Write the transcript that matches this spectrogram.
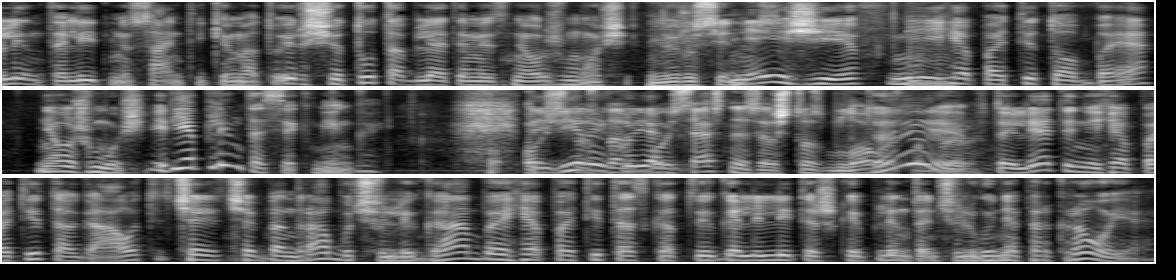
plinta lytinių santykių metu ir šitų tabletėmis neužmuši. Virusinės. Nei živ, nei hepatito B neužmuši. Ir jie plinta sėkmingai. O šitos dar kurie... baisesnės ir šitos blogos. Taip, tai lėtinį hepatitą gauti, čia, čia bendrabučių lyga, B hepatitas, kad tu gali lytiškai plintančių lygų ne per kraują.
